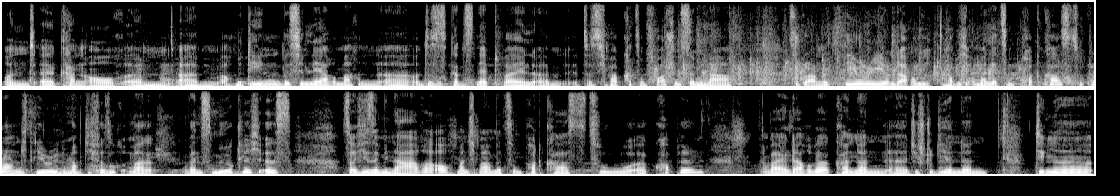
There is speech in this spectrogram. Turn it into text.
und äh, kann auch ähm, ähm, auch mit denen ein bisschen Lehre machen äh, und das ist ganz nett, weil ähm, das, ich habe gerade so ein Forschungsseminar zu Grounded Theory und darum habe ich auch meinen letzten Podcast zu Grounded Theory mhm. gemacht. Ich versuche immer, wenn es möglich ist, solche Seminare auch manchmal mit so einem Podcast zu äh, koppeln weil darüber können dann äh, die Studierenden Dinge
